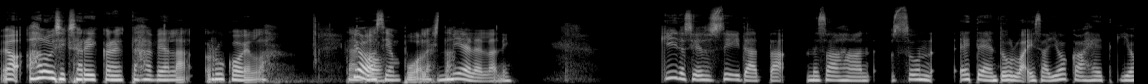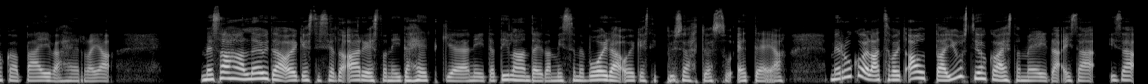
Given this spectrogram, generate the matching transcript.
Ja haluaisitko sä Riikka nyt tähän vielä rukoilla tämän Joo, asian puolesta? mielelläni. Kiitos Jeesus siitä, että me saadaan sun eteen tulla, Isä, joka hetki, joka päivä, Herra. Ja me saadaan löytää oikeasti sieltä arjesta niitä hetkiä ja niitä tilanteita, missä me voidaan oikeasti pysähtyä sun eteen. Ja me rukoillaan, että sä voit auttaa just jokaista meitä, isä, isä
